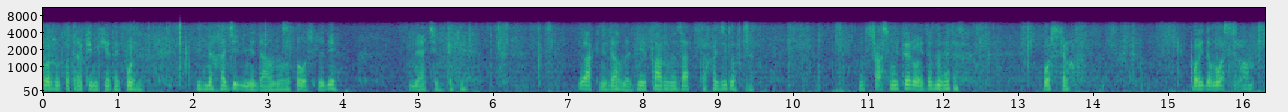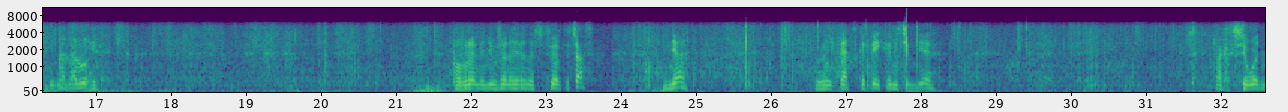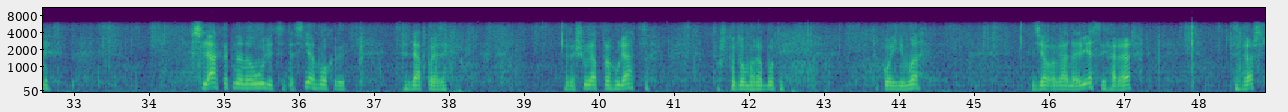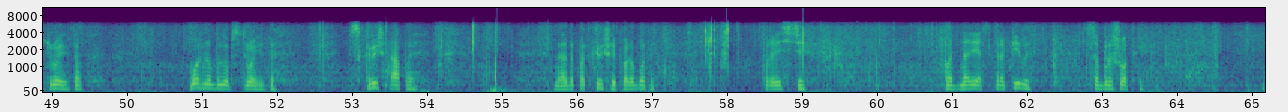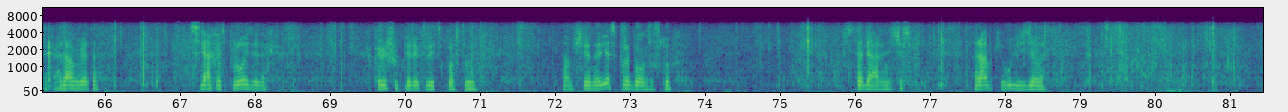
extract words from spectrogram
Тоже по тропинке этой понял. Видно, ходили недавно, вот того следы. Мятин такие. Так, недавно, дней пару назад проходила уже. Вот сейчас мы первый идем на этот остров. Пойдем островом на дороге. По времени уже, наверное, четвертый час дня. Уже пять с копейками темнее. Так, сегодня слякотно на улице, это снег мокрый, ляпает. Решил я прогуляться. То, что дома работы такой нема. Делал я навес и гараж. Гараж строил там. Можно было бы строить, да. С крыш капает. Надо под крышей поработать. Провести под навес стропилы с обрешеткой. Да когда уже это слякоть пройдет, так крышу перекрыть сплошную. Там еще навес продолжу, чтоб столярничать. Рамки улиц сделать.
